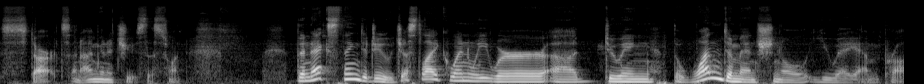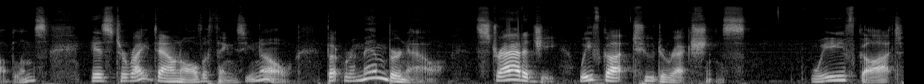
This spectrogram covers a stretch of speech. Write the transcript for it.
starts. And I'm going to choose this one. The next thing to do, just like when we were uh, doing the one-dimensional UAM problems, is to write down all the things you know. But remember now, strategy, we've got two directions. We've got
